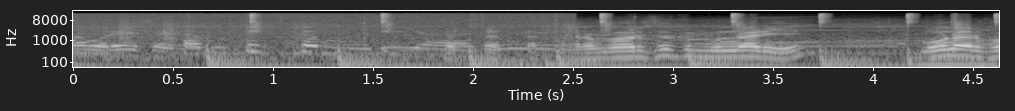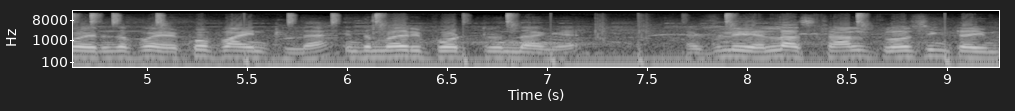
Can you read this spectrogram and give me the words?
தப்பிக்க முடியாது. ரொம்ப வருஷத்துக்கு முன்னாடி மூணார் போயிருந்தப்போ எக்கோ பாயிண்ட்டில் இந்த மாதிரி போட்டு இருந்தாங்க ஆக்சுவலி எல்லா ஸ்டால் க்ளோசிங் டைம்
